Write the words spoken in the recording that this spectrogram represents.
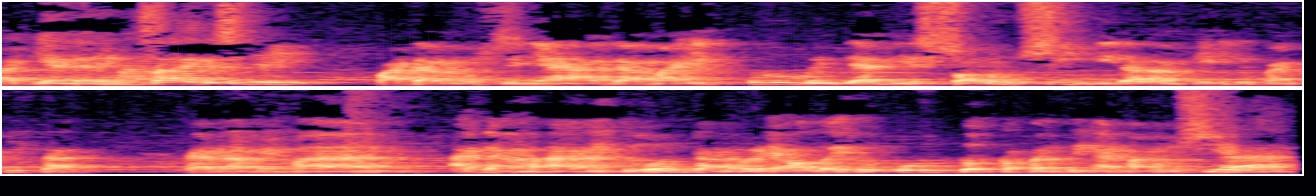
bagian dari masalah itu sendiri. Padahal mestinya agama itu menjadi solusi di dalam kehidupan kita. Karena memang agama diturunkan oleh Allah itu untuk kepentingan manusia,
